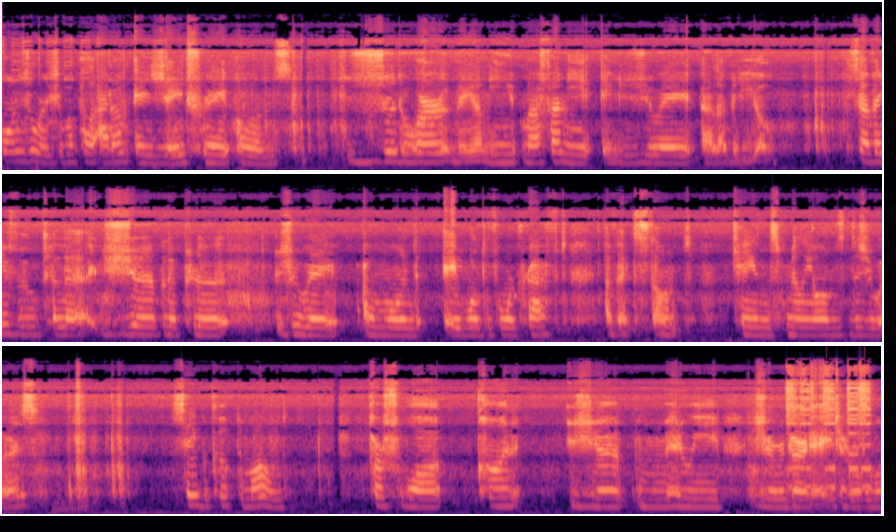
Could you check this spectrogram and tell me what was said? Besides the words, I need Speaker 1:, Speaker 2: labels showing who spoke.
Speaker 1: Bonjour, je m'appelle Adam et j'ai 13 ans. J'adore mes amis, ma famille et jouer à la vidéo. Savez-vous que le jeu le plus joué au monde est World of Warcraft avec 115 millions de joueurs? C'est beaucoup de monde. Parfois, quand je m'ennuie, je regarde.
